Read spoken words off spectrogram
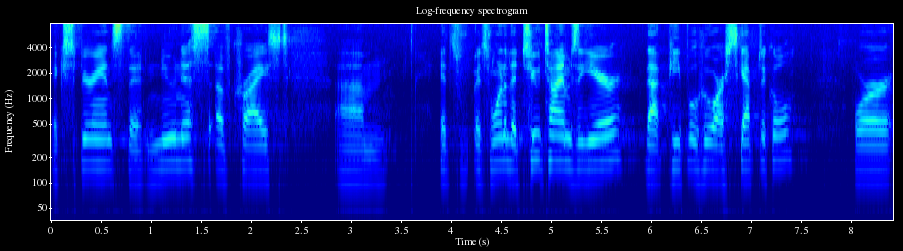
experience the newness of Christ. Um, it's, it's one of the two times a year that people who are skeptical or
